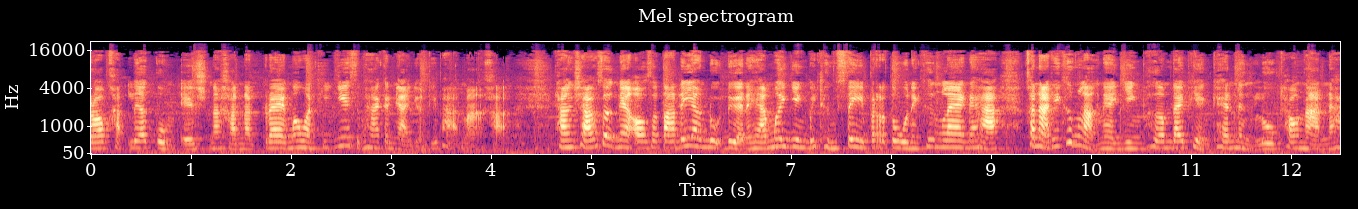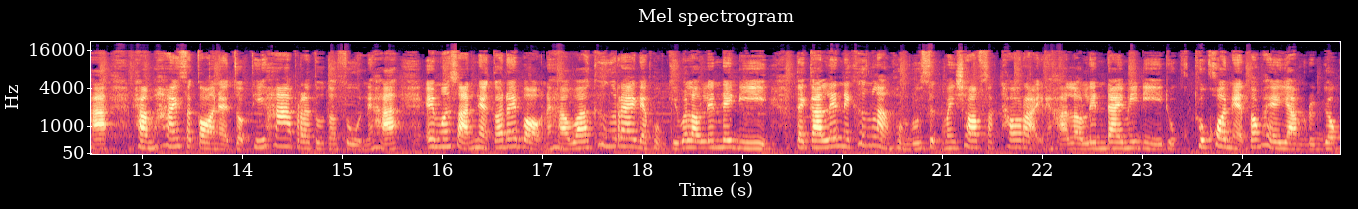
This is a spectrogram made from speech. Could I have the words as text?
รอบคัดเลือกกลุ่ม H นะคะ นัดแรกเมื่อวันที่ 25 กันยายนที่ผ่านมาค่ะางช้างศึกเนี่ยออกสตาร์ทได้อย่างดุเดือดนะคะเมื่อยิงไปถึง 4 ประตูในครึ่งแรกนะคะ ขณะที่ครึ่งหลังเนี่ยยิงเพิ่มได้เพียงแค่ 1 ลูกเท่านั้นนะคะทำให้สกอร์เนี่ยจบที่ 5 ประตูต่อศูนย์นะคะเอเมอร์สันเนี่ยก็ได้บอกนะคะว่าครึ่งแรกเนี่ยผมคิดว่าเราเล่นได้ดี แต่การเล่นในครึ่งหลังผมรู้สึกไม่ชอบสักเท่าไหร่นะคะ เราเล่นได้ไม่ดีทุกทุกคนเนี่ยต้องพยายามยก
